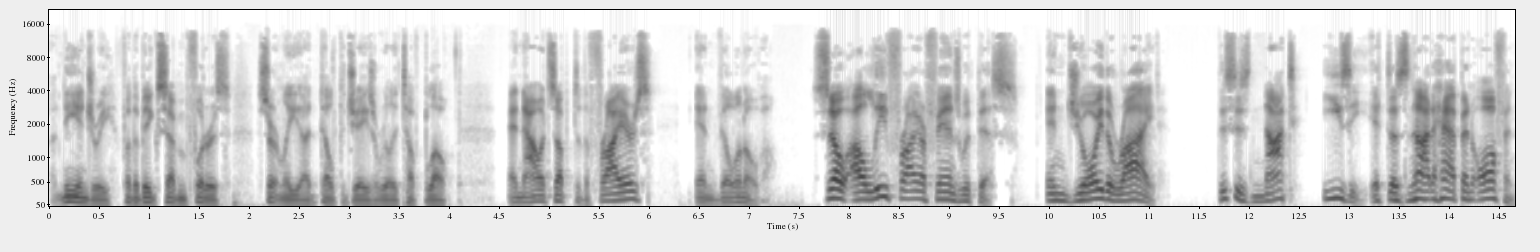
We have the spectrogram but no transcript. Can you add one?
a knee injury for the big seven footers certainly uh, the Jays a really tough blow. And now it's up to the Friars and Villanova. So I'll leave Friar fans with this enjoy the ride. This is not easy, it does not happen often.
